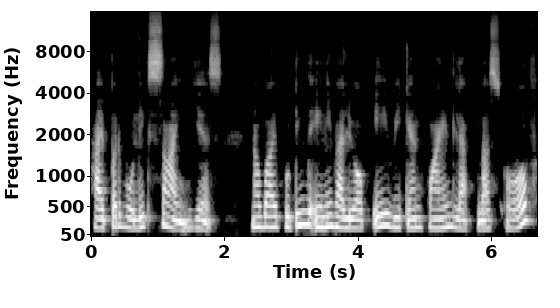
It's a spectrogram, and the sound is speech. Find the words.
hyperbolic sine. Yes. Now by putting the any value of a we can find laplace of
